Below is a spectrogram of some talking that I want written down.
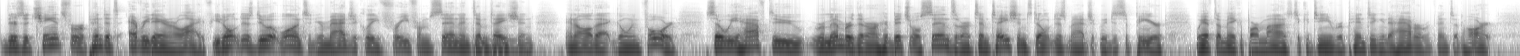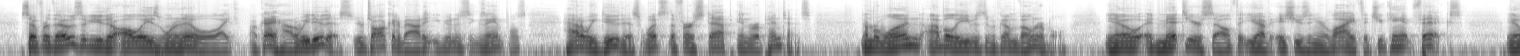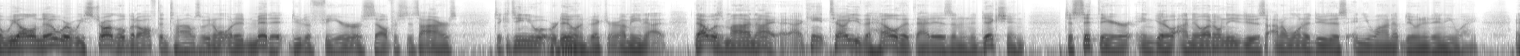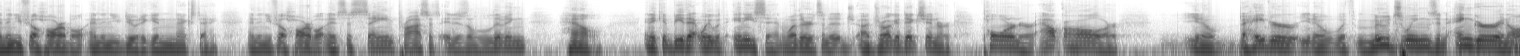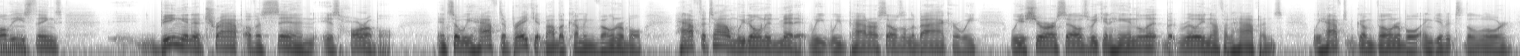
There's a chance for repentance every day in our life. You don't just do it once and you're magically free from sin and mm-hmm. temptation mm-hmm. and all that going forward. So we have to remember that our habitual sins and our temptations don't just magically disappear. We have to make up our minds to continue repenting and to have a repentant heart. So for those of you that always want to know, well, like, okay, how do we do this? You're talking about it. You've given us examples. How do we do this? What's the first step in repentance? Number one, I believe, is to become vulnerable. You know, admit to yourself that you have issues in your life that you can't fix. You know, we all know where we struggle, but oftentimes we don't want to admit it due to fear or selfish desires to continue what we're doing, Victor. I mean, I, that was my night. I can't tell you the hell that that is in an addiction to sit there and go, I know I don't need to do this. I don't want to do this. And you wind up doing it anyway and then you feel horrible, and then you do it again the next day, and then you feel horrible, and it's the same process. It is a living hell, and it can be that way with any sin, whether it's a, a drug addiction or porn or alcohol or you know behavior, you know, with mood swings and anger and all mm-hmm. these things. Being in a trap of a sin is horrible. And so we have to break it by becoming vulnerable. Half the time we don't admit it. We, we pat ourselves on the back or we, we assure ourselves we can handle it, but really nothing happens. We have to become vulnerable and give it to the Lord.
